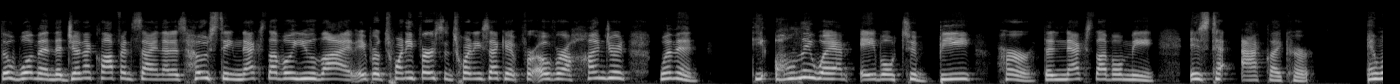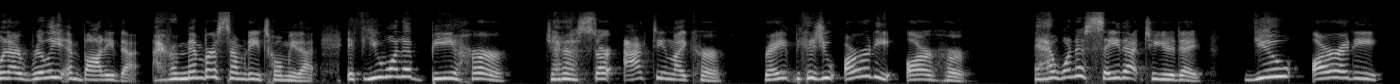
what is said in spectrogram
the woman, the Jenna Klopfenstein that is hosting Next Level You Live April 21st and 22nd for over a hundred women. The only way I'm able to be her, the next level me, is to act like her. And when I really embodied that, I remember somebody told me that if you want to be her, Jenna, start acting like her, right? Because you already are her. And I want to say that to you today. You already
